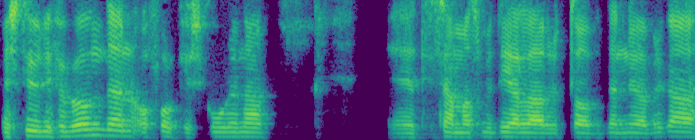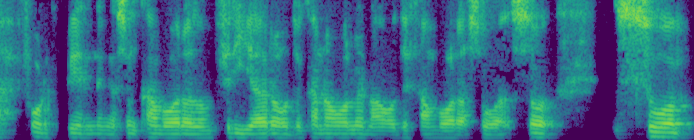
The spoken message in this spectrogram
Men studieförbunden och folkhögskolorna eh, tillsammans med delar av den övriga folkbildningen som kan vara de fria radiokanalerna och det kan vara så, så, så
